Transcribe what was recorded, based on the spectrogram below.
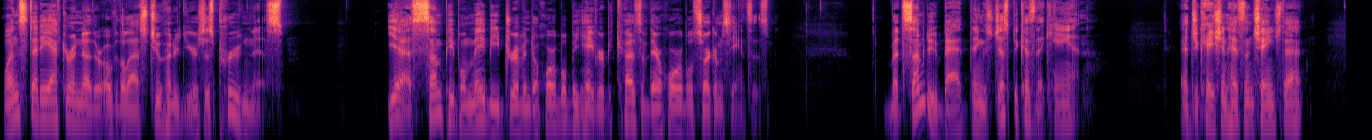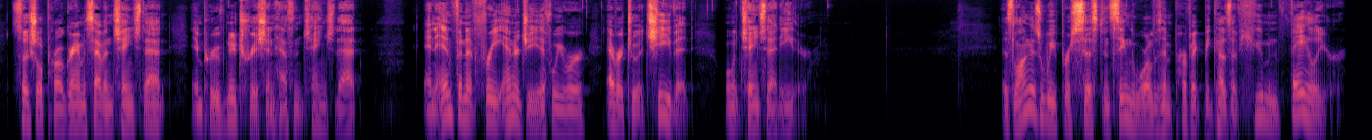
One study after another over the last 200 years has proven this. Yes, some people may be driven to horrible behavior because of their horrible circumstances. But some do bad things just because they can. Education hasn't changed that. Social programs haven't changed that. Improved nutrition hasn't changed that. And infinite free energy, if we were ever to achieve it, won't change that either. As long as we persist in seeing the world as imperfect because of human failure,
